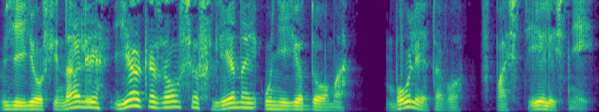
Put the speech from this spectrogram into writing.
В ее финале я оказался с Леной у нее дома. Более того, в постели с ней.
